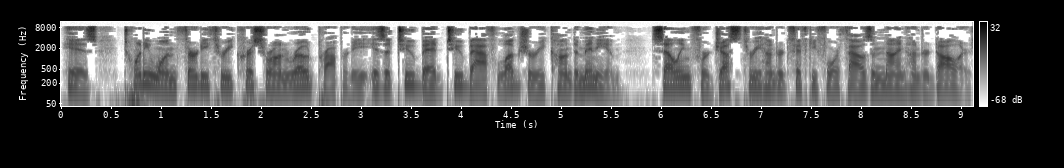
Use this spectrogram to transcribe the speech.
His 2133 Krisron Road property is a two bed, two bath luxury condominium selling for just $354,900.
